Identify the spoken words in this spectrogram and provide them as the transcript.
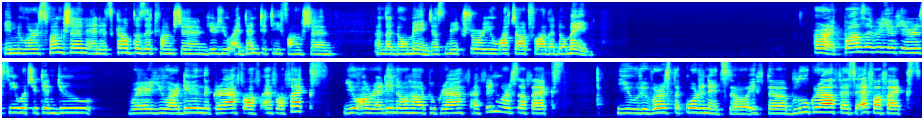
inverse function and its composite function gives you identity function and the domain. Just make sure you watch out for the domain. All right, pause the video here, see what you can do where you are given the graph of f of x. You already know how to graph f inverse of x. You reverse the coordinates. So if the blue graph is f of x,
